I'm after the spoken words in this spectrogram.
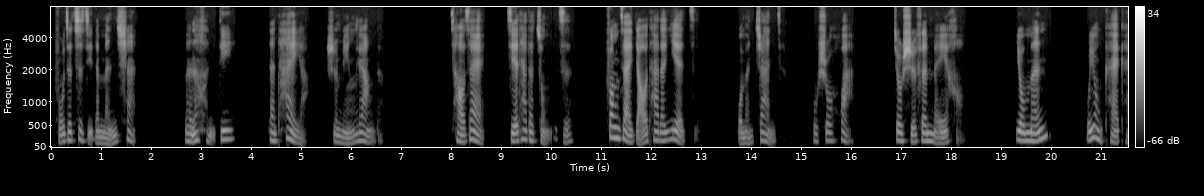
扶着自己的门扇。门很低，但太阳是明亮的。草在结它的种子，风在摇它的叶子。我们站着，不说话。就十分美好。有门，不用开开，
